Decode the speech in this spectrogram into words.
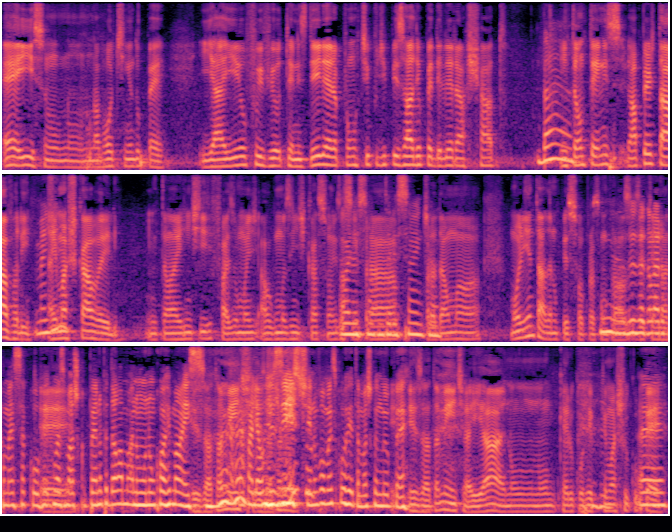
É isso, no, no, na voltinha do pé. E aí eu fui ver o tênis dele, era para um tipo de pisada e o pé dele era chato. Bah. Então o tênis apertava ali, Imagina. aí machucava ele. Então a gente faz uma, algumas indicações Olha assim para dar uma uma orientada no pessoal para comprar. Às vezes a galera começa a correr, é... começa a machucar o pé, não pedala não, não corre mais. Exatamente. Falhar um desiste, não vou mais correr, tá machucando meu pé. exatamente. Aí, ah, não, não quero correr porque machuca o é. pé.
